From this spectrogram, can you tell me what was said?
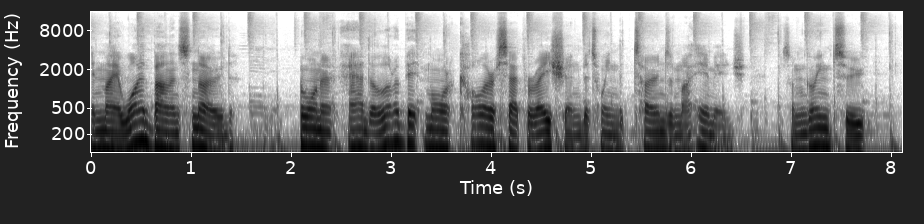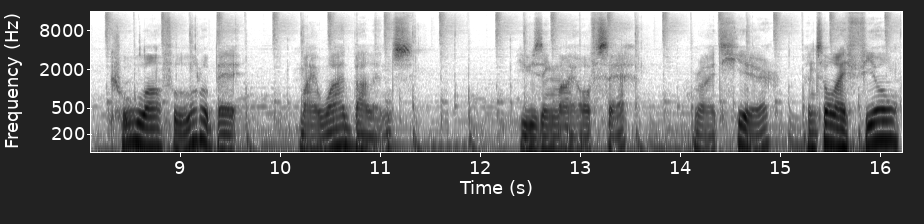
In my white balance node, I want to add a little bit more color separation between the tones of my image. So I'm going to cool off a little bit my white balance using my offset right here until I feel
